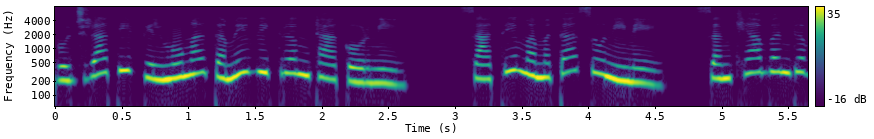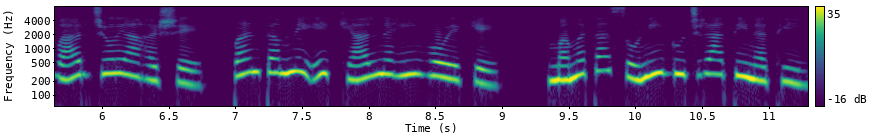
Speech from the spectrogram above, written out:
ગુજરાતી ફિલ્મોમાં તમે વિક્રમ ઠાકોરની સાથે મમતા સોનીને સંખ્યાબંધ વાર જોયા હશે, પણ તમને એ ખ્યાલ નહીં હોય કે મમતા સોની ગુજરાતી નથી.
